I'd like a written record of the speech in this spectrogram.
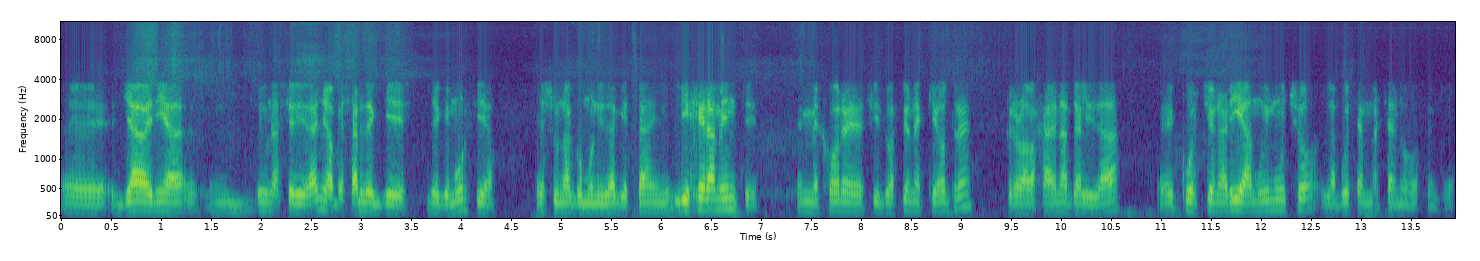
eh, ya venía de una serie de años, a pesar de que, de que Murcia es una comunidad que está ligeramente en mejores situaciones que otras, pero la bajada de natalidad eh, cuestionaría muy mucho la puesta en marcha de nuevos centros.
